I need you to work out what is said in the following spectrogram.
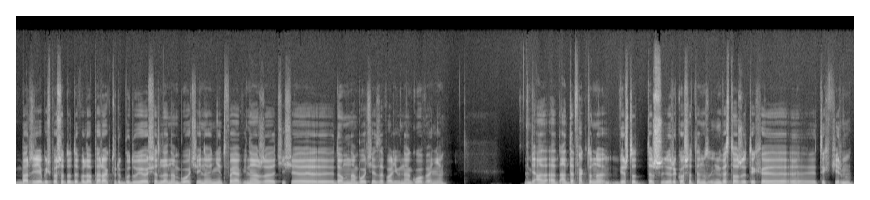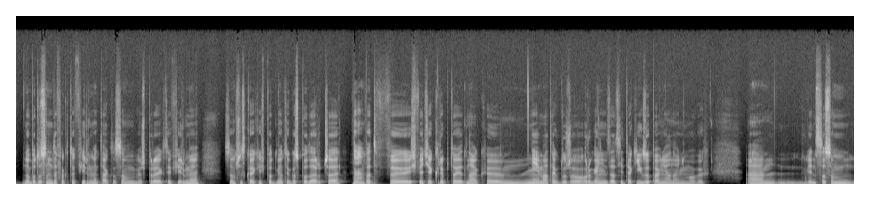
Bardziej jakbyś poszedł do dewelopera, który buduje osiedle na błocie. No nie twoja wina, że ci się dom na błocie zawalił na głowę, nie? A, a de facto, no wiesz, to też rykoszetem inwestorzy tych, e, e, tych firm, no bo to są de facto firmy, tak? To są, wiesz, projekty firmy, są wszystko jakieś podmioty gospodarcze. Nawet w świecie krypto jednak nie ma tak dużo organizacji takich zupełnie anonimowych. Więc to są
